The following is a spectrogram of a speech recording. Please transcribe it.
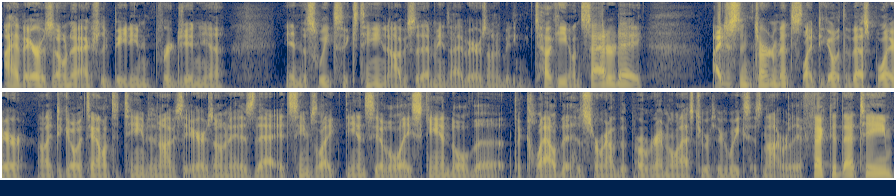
I have Arizona actually beating Virginia in the Sweet 16. Obviously, that means I have Arizona beating Kentucky on Saturday. I just in tournaments like to go with the best player. I like to go with talented teams, and obviously Arizona is that. It seems like the NCAA scandal, the the cloud that has surrounded the program the last two or three weeks, has not really affected that team.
